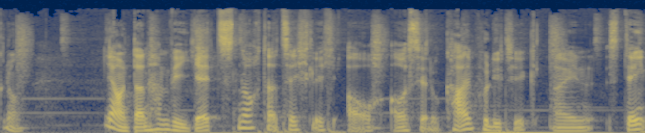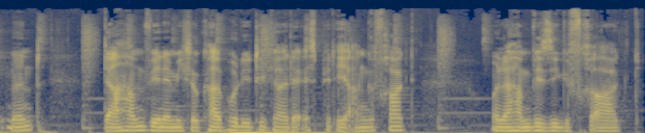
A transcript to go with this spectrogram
Genau. Ja, und dann haben wir jetzt noch tatsächlich auch aus der Lokalpolitik ein Statement. Da haben wir nämlich Lokalpolitiker der SPD angefragt. Und da haben wir sie gefragt,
